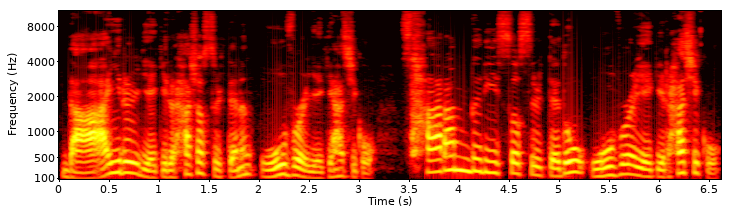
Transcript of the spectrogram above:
나이를 얘기를 하셨을 때는 over 얘기하시고 사람들이 있었을 때도 over 얘기를 하시고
